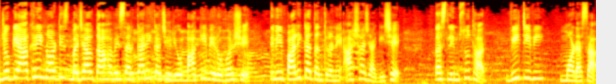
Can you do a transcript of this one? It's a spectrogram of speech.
જો કે આખરી નોટિસ બજાવતા હવે સરકારી કચેરીઓ બાકી વેરો ભરશે. તેવી પાલિકા તંત્રને આશા જાગી છે. તસ્લીમ સુથાર વીટીવી મોડાસા.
